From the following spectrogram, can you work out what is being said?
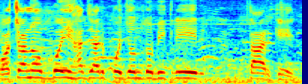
পঁচানব্বই হাজার পর্যন্ত বিক্রির টার্গেট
